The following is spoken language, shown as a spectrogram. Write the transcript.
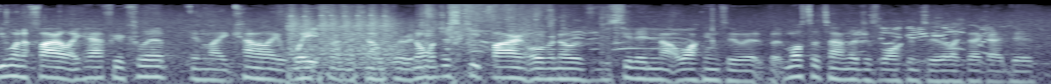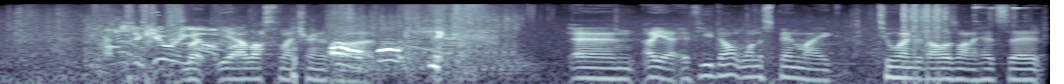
you want to fire like half your clip and like kind of like wait for them to come through. Don't just keep firing over and over if you see they're not walk into it. But most of the time they just walk into it like that guy did. Securing But yeah, I lost my train of thought. And oh yeah, if you don't want to spend like $200 on a headset,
